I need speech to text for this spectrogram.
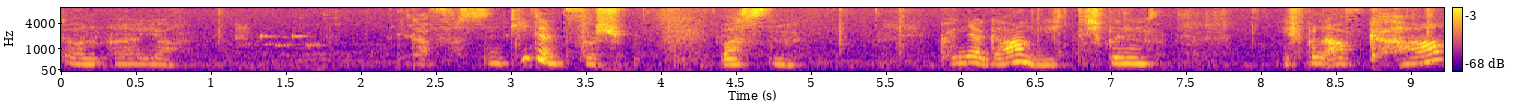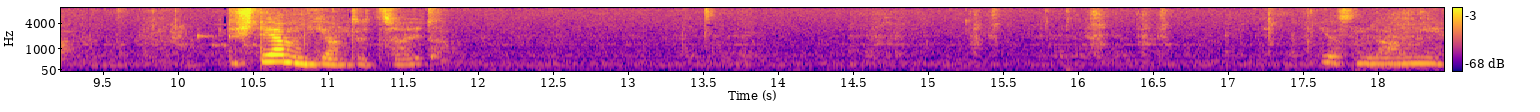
dann, äh, ja. Sind die denn für Spasten? Können ja gar nicht. Ich bin. Ich bin AFK. Die sterben die ganze Zeit. Hier ist ein Lami.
